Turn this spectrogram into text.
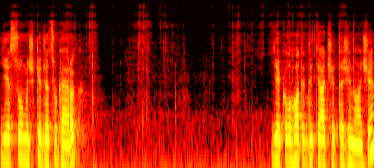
Є сумочки для цукерок. Є колготи дитячі та жіночі.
